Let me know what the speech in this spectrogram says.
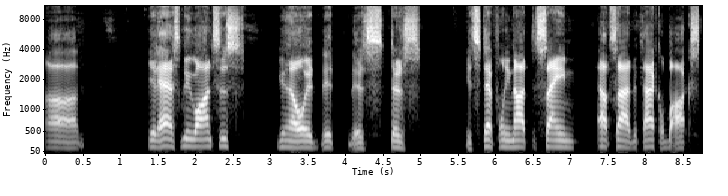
Uh, it has nuances. You know, it it there's there's it's definitely not the same outside the tackle box,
